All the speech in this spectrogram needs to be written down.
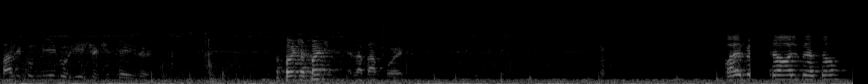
Fale comigo, Richard Taylor. A porta, a porta. Ela abre a porta. Olha a pressão, olha a pressão.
